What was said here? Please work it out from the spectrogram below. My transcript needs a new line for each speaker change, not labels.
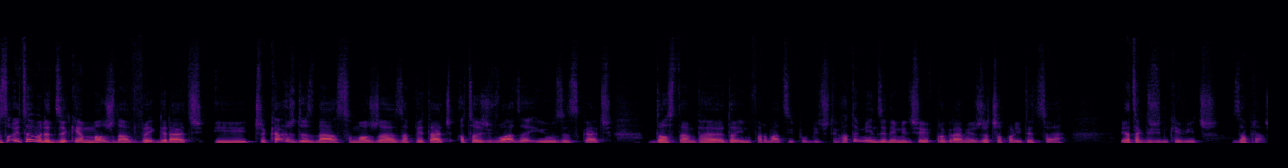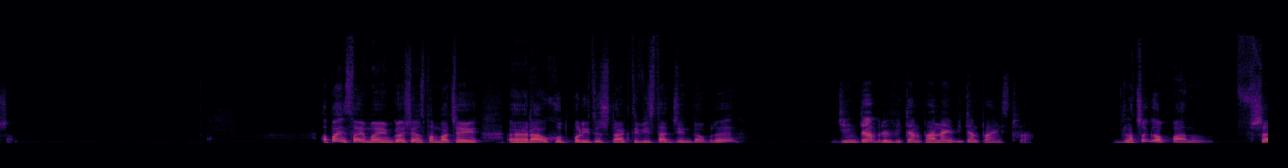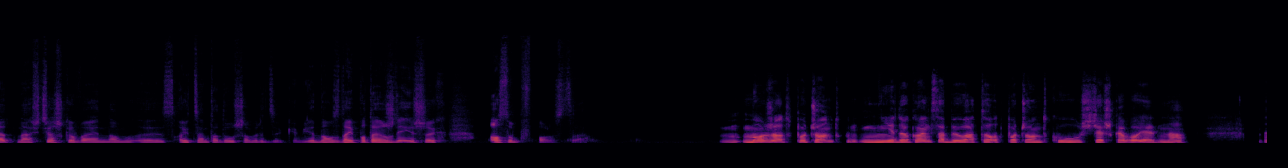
Czy z ojcem ryzykiem można wygrać i czy każdy z nas może zapytać o coś władzę i uzyskać dostęp e, do informacji publicznych? O tym między innymi dzisiaj w programie Rzecz o Polityce. Jacek Nizinkiewicz, zapraszam. A Państwa i moim gościem jest Pan Maciej e, Rauchut, polityczny aktywista. Dzień dobry.
Dzień dobry, witam Pana i witam Państwa.
Dlaczego Pan wszedł na ścieżkę wojenną y, z ojcem Tadeuszem Rydzykiem, jedną z najpotężniejszych osób w Polsce.
Może od początku. Nie do końca była to od początku ścieżka wojenna.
